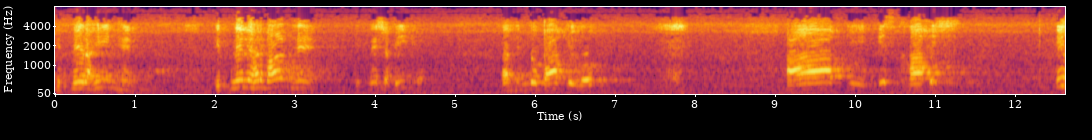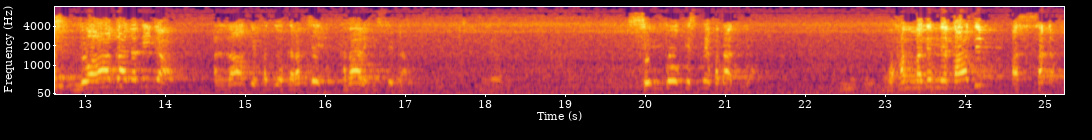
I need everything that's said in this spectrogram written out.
کتنے رحیم ہیں، کتنے مہربان ہیں، کتنے شفیق ہیں۔ اور ہندو پاک کے لوگ، آپ کی اس خواہش، اس دعا کا نتیجہ اللہ کے فضل و کرم سے ہمارے حصے میں آئے۔ سندھ کو کس نے فتح کیا؟ محمد ابن قاسم السقف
